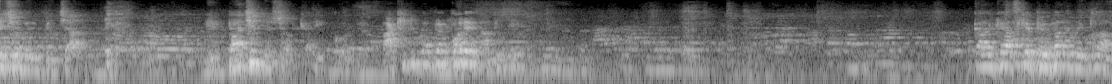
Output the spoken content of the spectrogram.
এসবের বিচার নির্বাচিত সরকারই করবে বাকিটুকু আপনার করেন আমি কালকে আজকে পেপারে দেখলাম।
